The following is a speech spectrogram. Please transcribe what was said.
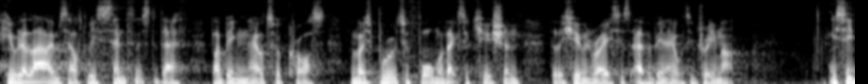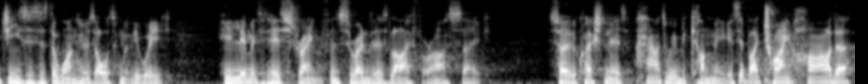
he would allow himself to be sentenced to death by being nailed to a cross, the most brutal form of execution that the human race has ever been able to dream up. You see, Jesus is the one who is ultimately weak. He limited his strength and surrendered his life for our sake. So the question is, how do we become meek? Is it by trying harder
